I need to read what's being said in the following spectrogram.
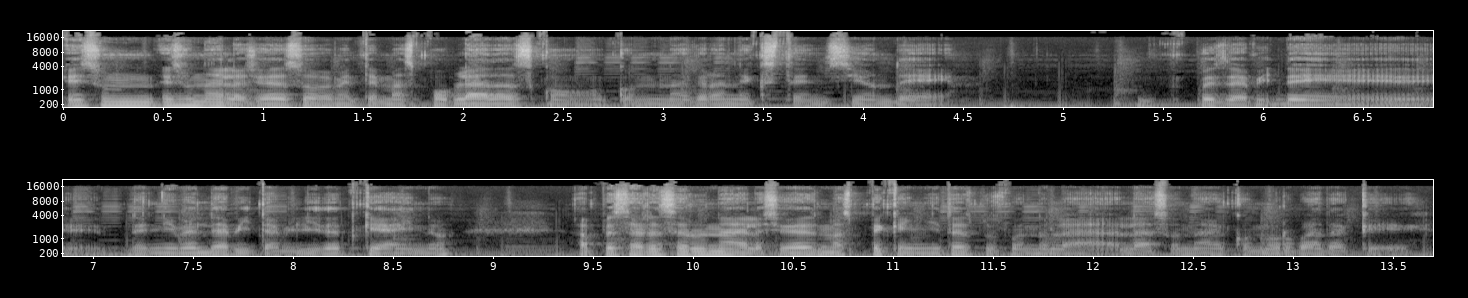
es una de las ciudades obviamente más pobladas, con, con una gran extensión de, pues de, de, nivel de habitabilidad que hay, ¿no? A pesar de ser una de las ciudades más pequeñitas, pues bueno, la, la zona conurbada que,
